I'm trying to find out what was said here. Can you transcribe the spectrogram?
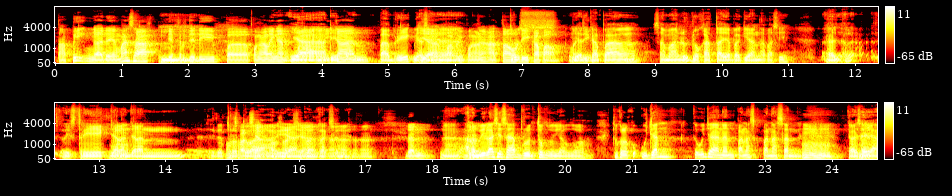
Tapi nggak ada yang masak. Dia kerja di pe- pengalengan, Hmm. Ya pengalengan di ikan, pabrik iya biasanya. pabrik pengalengan atau di kapal. Ya di kapal Hmm. sama do- dokata ya bagian apa sih? Eh, listrik, jalan-jalan itu Hmm. Construction, trotoar, ya, construction. Dan Nah, alhamdulillah sih saya beruntung tuh ya Allah. Itu kalau hujan kehujanan, panas kepanasan. hmm, hmm. Kalau saya ya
